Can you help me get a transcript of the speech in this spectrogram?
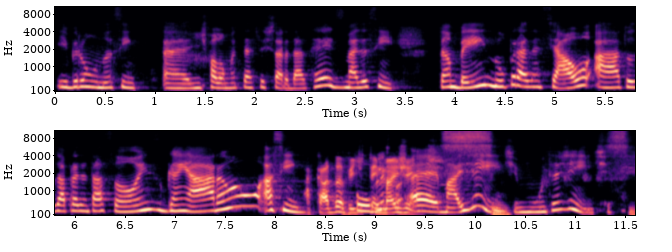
E Bruno, assim, é, a gente falou muito dessa história das redes, mas assim, também no presencial, as tuas apresentações ganharam, assim, A cada vídeo tem público- mais gente. É, mais Sim. gente, muita gente. Sim.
